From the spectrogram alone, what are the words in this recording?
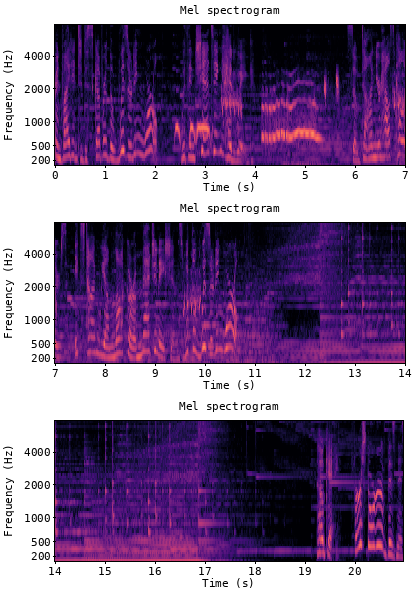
invited to discover the wizarding world with Enchanting Hedwig. So don your house colors. It's time we unlock our imaginations with the wizarding world. Okay, first order of business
